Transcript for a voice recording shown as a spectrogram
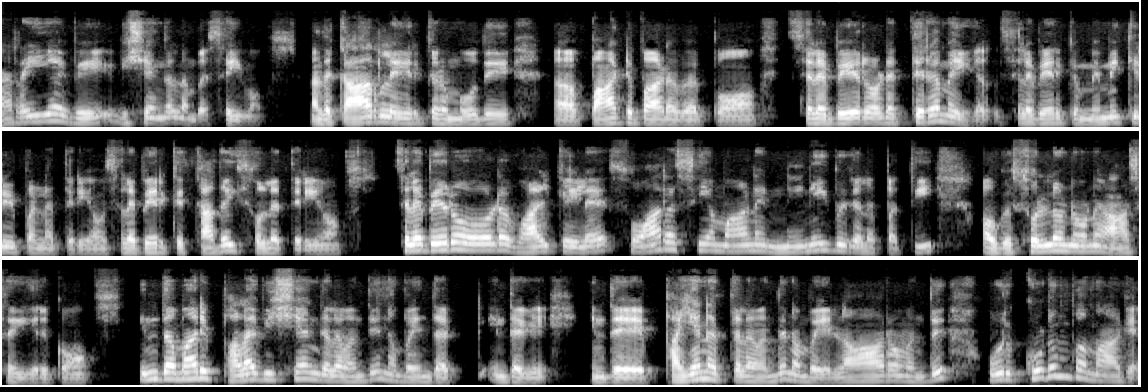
நிறைய வி விஷயங்கள் நம்ம செய்வோம். அந்த கார்ல இருக்கிற போது பாட்டு பாட வைப்போம். சில பேரோட திறமைகள், சில பேருக்கு மிமிக்ரி பண்ண தெரியும். சில பேருக்கு கதை சொல்ல தெரியும். சில பேரோட வாழ்க்கையில சுவாரஸ்யமான நினைவுகளை பத்தி அவங்க சொல்லணும்னு ஆசை இருக்கும். இந்த மாதிரி பல விஷயங்களை வந்து நம்ம இந்த இந்த இந்த பயணத்துல வந்து நம்ம எல்லாரும் வந்து ஒரு குடும்பமாக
